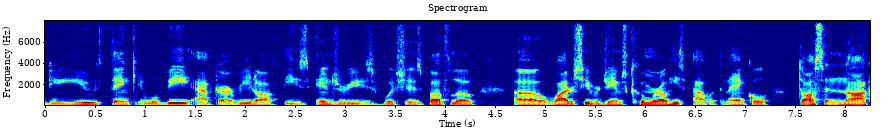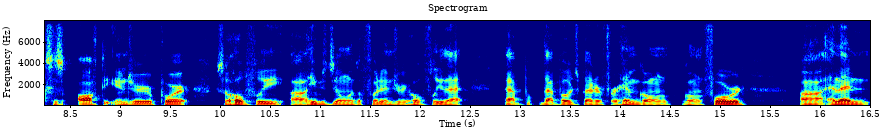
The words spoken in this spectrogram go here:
do you think it will be after I read off these injuries, which is Buffalo, uh, wide receiver James Kumerow, he's out with an ankle. Dawson Knox is off the injury report. So hopefully uh, he was dealing with a foot injury. Hopefully that that that bodes better for him going going forward. Uh, and then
